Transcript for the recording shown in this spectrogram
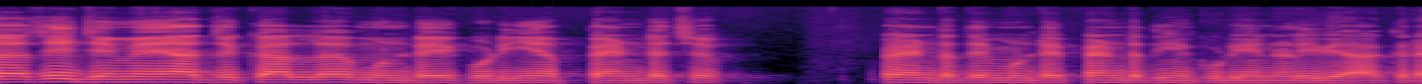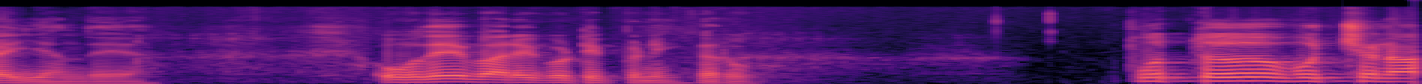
ਚਾਚੀ ਜਿਵੇਂ ਅੱਜ ਕੱਲ ਮੁੰਡੇ ਕੁੜੀਆਂ ਪਿੰਡ 'ਚ ਪਿੰਡ ਦੇ ਮੁੰਡੇ ਪਿੰਡ ਦੀਆਂ ਕੁੜੀਆਂ ਨਾਲ ਹੀ ਵਿਆਹ ਕਰਾਈ ਜਾਂਦੇ ਆ। ਉਹਦੇ ਬਾਰੇ ਕੋਈ ਟਿੱਪਣੀ ਕਰੋ। ਪੁੱਤ ਪੁੱਛਣਾ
